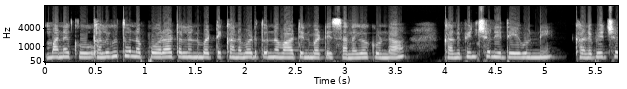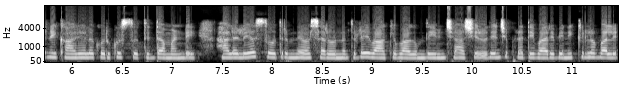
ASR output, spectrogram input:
మనకు కలుగుతున్న పోరాటాలను బట్టి కనబడుతున్న వాటిని బట్టి సనగకుండా కనిపించని దేవుణ్ణి కనిపించని కార్యాల కొరకు స్థుతిద్దామండి హలలియ స్తోత్రం దేవ సర్వోన్నతుడు ఈ వాక్య భాగం దీవించి ఆశీర్వదించి ప్రతి వారి వెనుకల్లో వాళ్ళు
